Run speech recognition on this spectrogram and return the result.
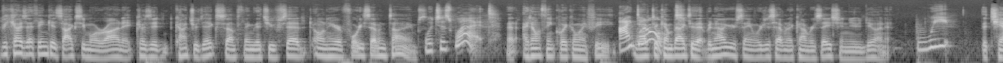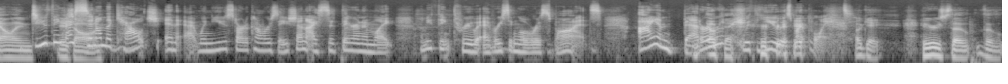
because I think it's oxymoronic because it contradicts something that you've said on here 47 times. Which is what? That I don't think quick on my feet. I We'll have to come back to that. But now you're saying we're just having a conversation. You're doing it. We The challenge. Do you think I sit on the couch and at, when you start a conversation, I sit there and I'm like, let me think through every single response. I am better Okay. with you, is my point. Okay, here's the the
